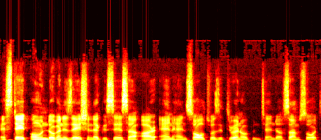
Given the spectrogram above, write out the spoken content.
a state-owned organization like the CSIR and Hensoldt? Was it through an open tender of some sort?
